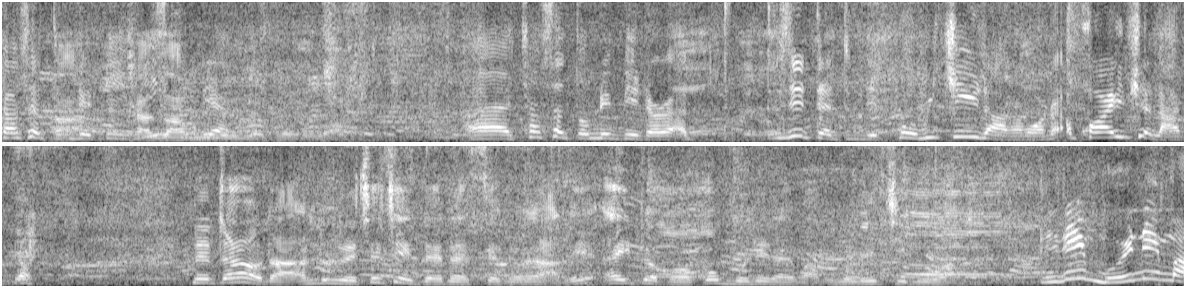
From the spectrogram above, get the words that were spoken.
63နှစ်ပြည့်ပြီခါစားမှုတွေပြောပြပါဦးအဲ63နှစ်ပြည့်တော့စစ်တက်တက်ပုံပြီးကြီးလာတာပေါ့နော်အဖွားကြီးဖြစ်လာပြီနှစ်တောက်တာအလူတွေချက်ချိတ်တဲ့နဲ့ဆင်တော့ရလေအဲ့အတွက်ကောကိုယ်မွေးနေ့တိုင်းမှာဘယ်လိုလေးကြည့်လို့ရလဲဒီနေ့မွေးနေ့မှ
